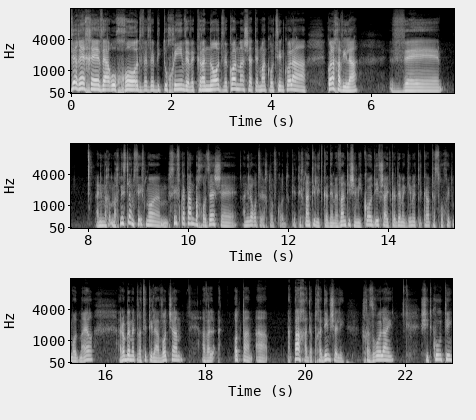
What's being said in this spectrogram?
ורכב, וארוחות, ו- וביטוחים, ו- וקרנות, וכל מה שאתם רק רוצים, כל, ה- כל החבילה. ו... אני מכניס להם סעיף, סעיף קטן בחוזה שאני לא רוצה לכתוב קוד, כי תכננתי להתקדם. הבנתי שמקוד אי אפשר להתקדם, מגיעים לטריקת הזכוכית מאוד מהר. אני לא באמת רציתי לעבוד שם, אבל עוד פעם, הפחד, הפחדים שלי חזרו אליי, שיתקו אותי,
